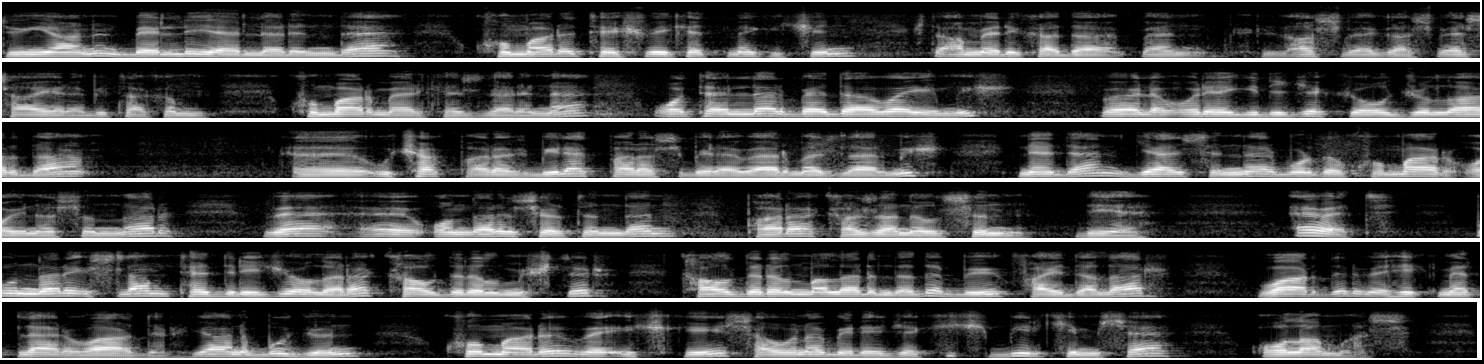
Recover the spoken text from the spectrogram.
dünyanın belli yerlerinde kumarı teşvik etmek için işte Amerika'da ben Las Vegas vesaire bir takım kumar merkezlerine oteller bedavaymış. Böyle oraya gidecek yolcular da e, uçak parası, bilet parası bile vermezlermiş. Neden? Gelsinler burada kumar oynasınlar ve e, onların sırtından para kazanılsın diye. Evet, bunları İslam tedrici olarak kaldırılmıştır. Kaldırılmalarında da büyük faydalar vardır ve hikmetler vardır. Yani bugün kumarı ve içkiyi savunabilecek hiçbir kimse olamaz.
